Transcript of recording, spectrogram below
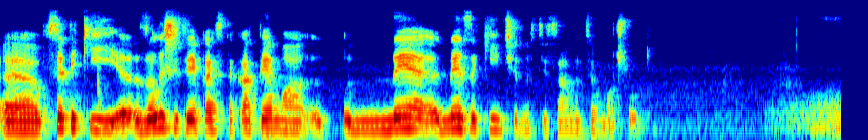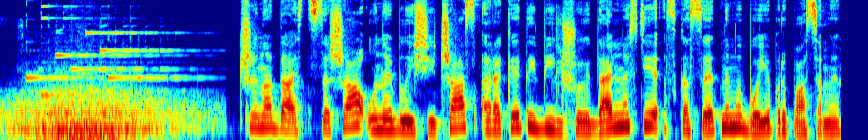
е, все-таки залишиться якась така тема е, не, незакінченості саме цього маршруту. Чи надасть США у найближчий час ракети більшої дальності з касетними боєприпасами?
